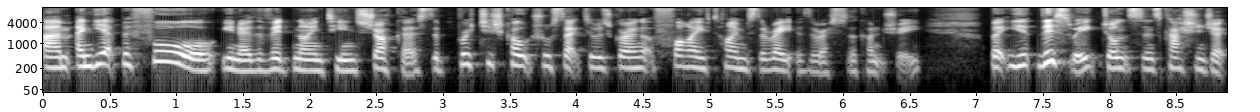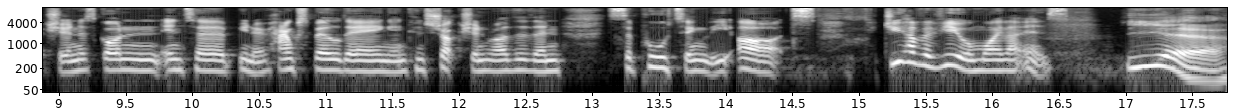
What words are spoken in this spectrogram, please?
Um, and yet, before you know the vid nineteen struck us, the British cultural sector was growing at five times the rate of the rest of the country. But y- this week, Johnson's cash injection has gone into you know house building and construction rather than supporting the arts. Do you have a view on why that is? Yeah,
